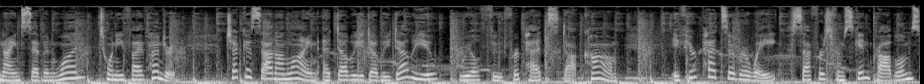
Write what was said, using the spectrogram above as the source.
971 2500. Check us out online at www.realfoodforpets.com. If your pet's overweight, suffers from skin problems,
